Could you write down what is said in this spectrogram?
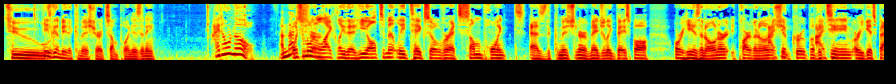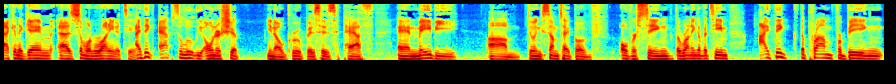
to He's going to be the commissioner at some point, isn't he? i don't know i'm not sure. What's sure more likely that he ultimately takes over at some point as the commissioner of Major League Baseball, or he is an owner, part of an ownership think- group of a I think- team, or he gets back in the game as someone running a team? I think absolutely ownership, you know, group is his path, and maybe um, doing some type of overseeing the running of a team. I think the problem for being,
